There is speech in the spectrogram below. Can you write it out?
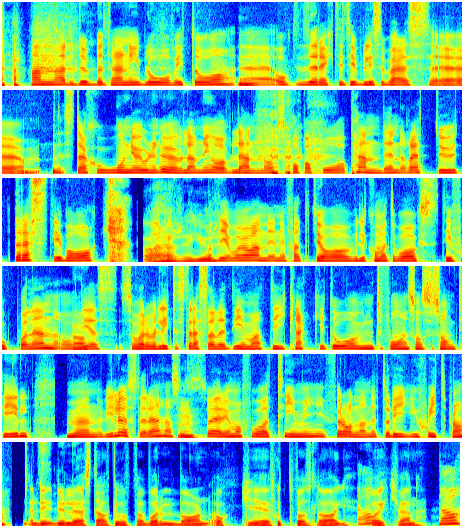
han hade dubbelträning i Blåvitt då. Mm. Eh, åkte direkt till typ Lisebergs eh, station. Jag gjorde en överlämning av Lennox, hoppade på pendeln, rätt ut, dress tillbaka. Ja, herregud. Och det var ju anledningen för att jag ville komma tillbaks till fotbollen. Och Ja. dels så var det väl lite stressande i och med att det gick knackigt då och vi inte få en sån säsong till. Men vi löste det. Alltså, Mm. Så är det ju, man får vara ett team i förhållandet och det gick ju skitbra. Du, du löste alltihopa, både med barn och eh, fotbollslag, Ja. pojkvän. Ja,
